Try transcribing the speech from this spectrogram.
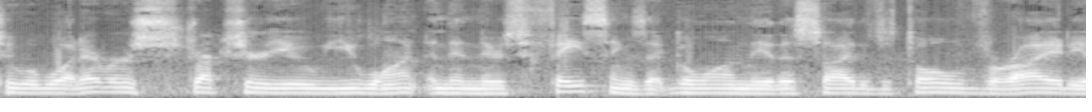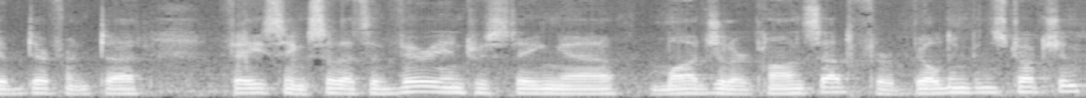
to whatever structure you, you want. And then there's facings that go on the other side. There's a total variety of different uh, facings. So that's a very interesting uh, modular concept for building construction.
